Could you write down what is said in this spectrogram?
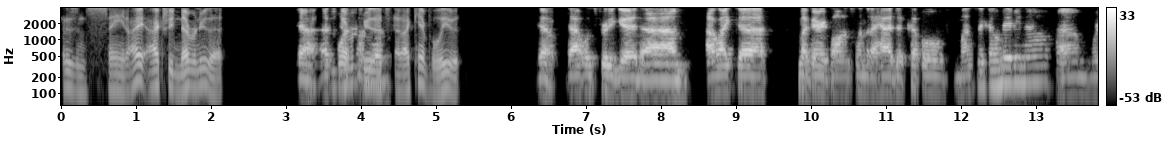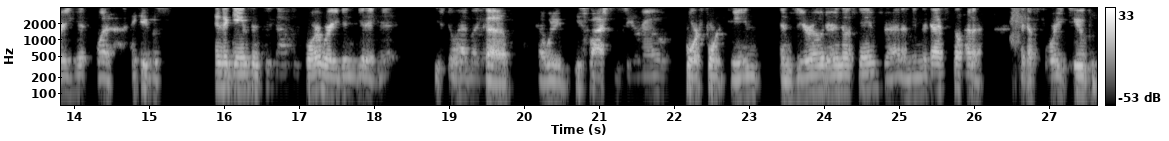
That is insane. I actually never knew that. Yeah, that's one never knew that stat. I can't believe it. Yeah, that one's pretty good. Um, I like uh, my Barry Bonds one that I had a couple months ago, maybe now, um, where he hit what I think he was in the games in 2004 where he didn't get a hit. He still had like a, a what he, he slashed zero, four, 14, and zero during those games, right? I mean, the guy still had a like a 42%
